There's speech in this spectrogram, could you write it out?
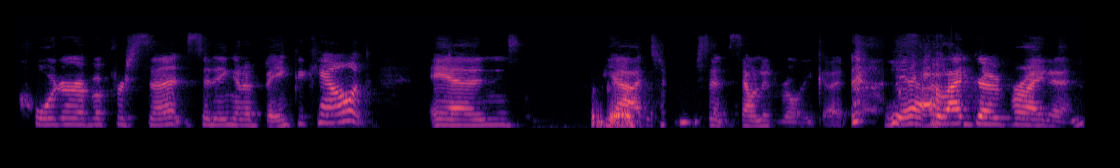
quarter of a percent sitting in a bank account, and Good. Yeah, 10% sounded really good. Yeah. so I dove right in.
